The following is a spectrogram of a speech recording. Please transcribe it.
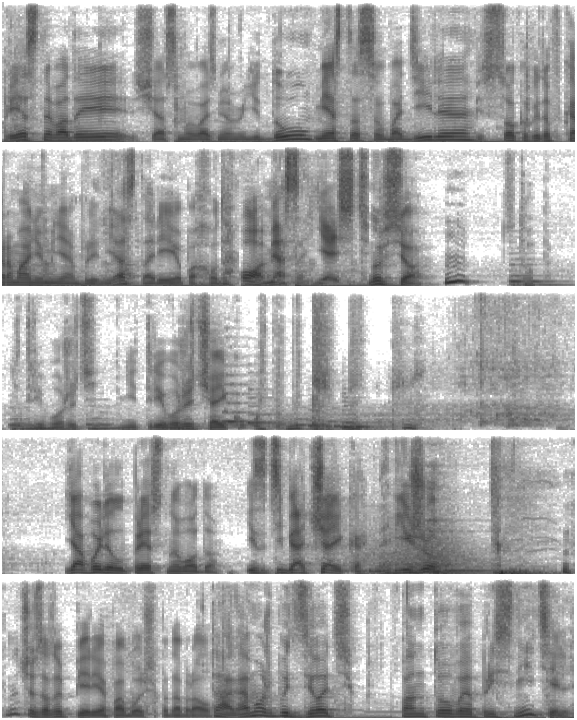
Пресной воды. Сейчас мы возьмем еду. Место освободили. Песок какой-то в кармане у меня. Блин, я старею, походу. О, мясо есть. Ну все. Стоп. Не тревожить. Не тревожить чайку. Я вылил пресную воду. Из-за тебя, чайка. Навижу. Ну что, зато перья побольше подобрал. Так, а может быть сделать понтовый опреснитель.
